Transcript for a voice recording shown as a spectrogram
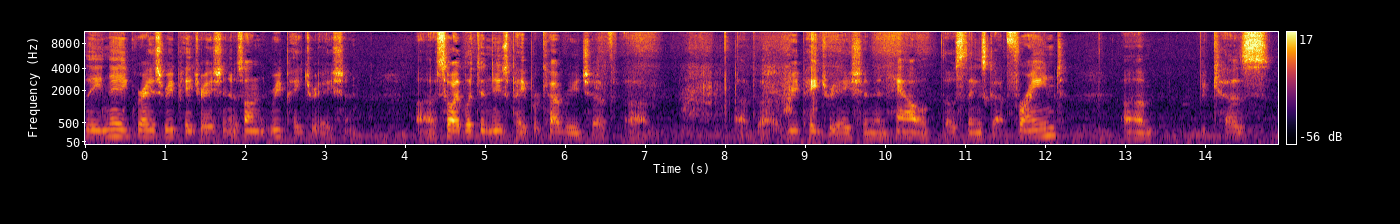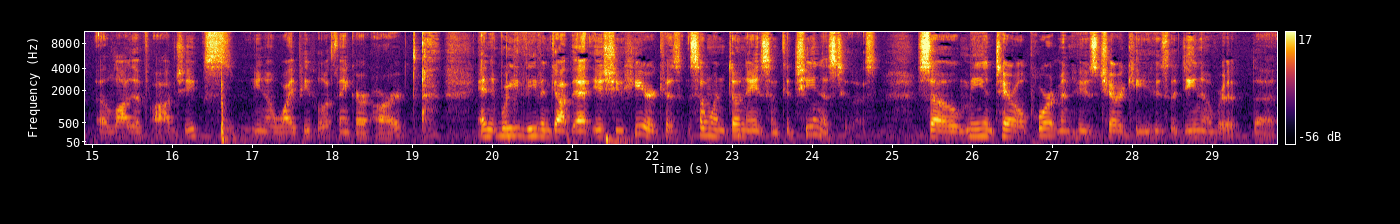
the native graves repatriation it was on repatriation uh, so I looked at newspaper coverage of um, of uh, repatriation and how those things got framed, um, because a lot of objects, you know, white people think are art. and we've even got that issue here because someone donated some kachinas to us. So me and Tarrell Portman, who's Cherokee, who's the dean over the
